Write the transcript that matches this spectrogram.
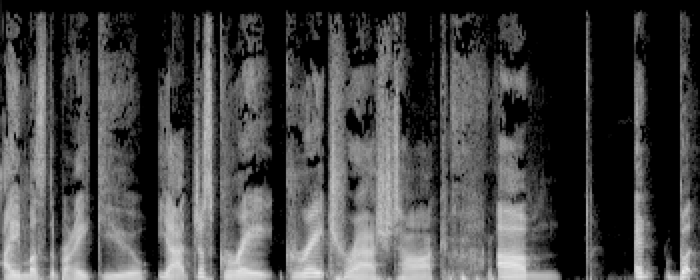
I must break you. Yeah, just great, great trash talk. um, and but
